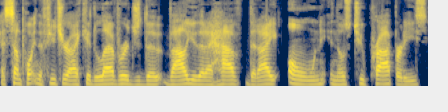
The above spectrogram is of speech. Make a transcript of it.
At some point in the future, I could leverage the value that I have that I own in those two properties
